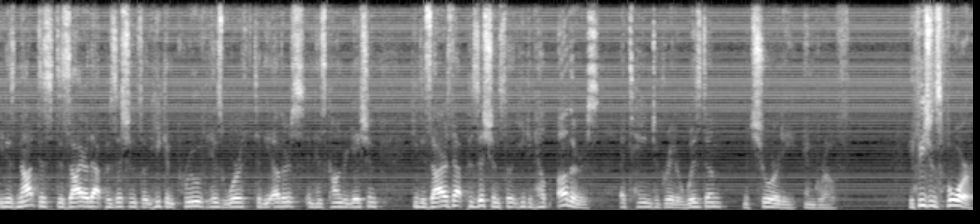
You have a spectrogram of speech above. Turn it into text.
he does not just desire that position so that he can prove his worth to the others in his congregation. He desires that position so that he can help others attain to greater wisdom, maturity, and growth. Ephesians 4,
